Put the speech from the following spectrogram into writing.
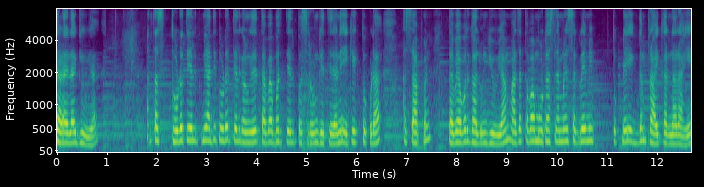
तळायला घेऊया. आता स- थोडं तेल मी आधी थोडं तेल घालून घेते. तव्यावर तेल पसरवून घेते आणि एक एक तुकडा असा आपण तव्यावर घालून घेऊया. माझा तवा मोठा असल्यामुळे सगळे मी तुकडे एकदम फ्राय करणार आहे.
